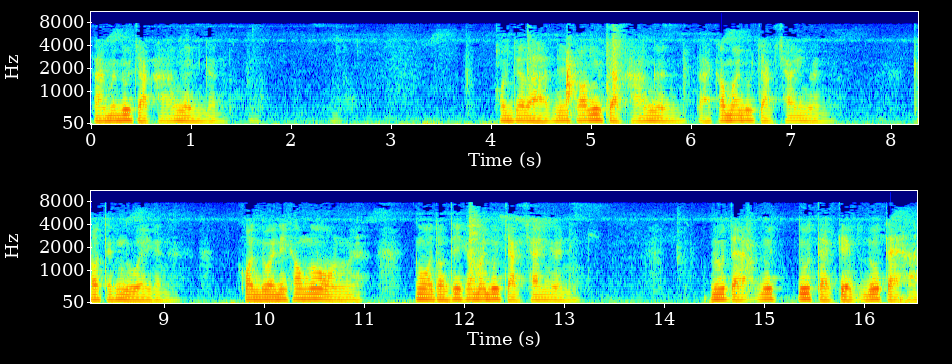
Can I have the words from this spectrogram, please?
แต่มันรู้จักหาเงินกัน คนฉลาดนี่เขารู้จักหาเงิน แต่เขาไม่รู้จักใช้เงิน เขาถึงรวยกัน คนรวยนี่เขาโง่ไหมโง่ตรงที่เขาไม่รู้จักใช้เงิน รู้แต่รู้รู้แต่เก็บ รู้แต่หา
